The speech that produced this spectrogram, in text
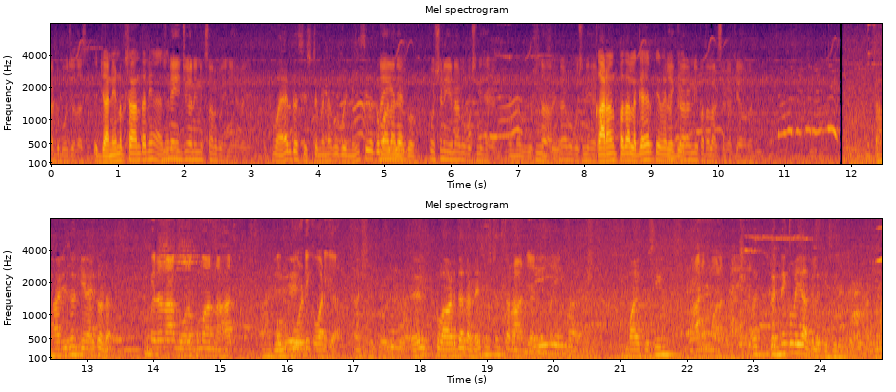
ਅੱਗ ਬਹੁਤ ਜ਼ਿਆਦਾ ਸੀ। ਤੇ ਜਾਨੀ ਨੁਕਸਾਨ ਤਾਂ ਨਹੀਂ ਹੋਇਆ ਨਹੀਂ ਜਾਨੀ ਨੁਕਸਾਨ ਕੋਈ ਨਹੀਂ ਹੈਗਾ ਜੀ। ਫਾਇਰ ਦਾ ਸਿਸਟਮ ਇਹਨਾਂ ਕੋਲ ਕੋਈ ਨਹੀਂ ਸੀਗਾ ਕਬਾੜ ਵਾਲਿਆਂ ਕੋਲ? ਕੁਝ ਨਹੀਂ ਇਹਨਾਂ ਕੋਲ ਕੁਝ ਨਹੀਂ ਹੈਗਾ ਜੀ। ਇਹਨਾਂ ਕੋਲ ਕੁਛ ਨਾ ਇਹਨਾਂ ਕੋਲ ਕੁਝ ਨਹੀਂ ਹੈਗਾ। ਕਾਰਨ ਪਤਾ ਲੱਗਾ ਸਰ ਕਿਵੇਂ ਲੱਗੇ? ਕਾਰਨ ਨਹੀਂ ਪਤਾ ਲੱਗ ਸਕਿਆ ਕਿਉਂ ਲੱਗੀ। ਹਾਂਜੀ ਸਰ ਕੀ ਨਾਮ ਹੈ ਤੁਹਾਡਾ? ਮੇਰਾ ਨਾਮ ਗੋਲ ਕੁਮਾਰ ਨਾਹਰ। ਉਹ ਗੋਲਡੀ ਕਵਾੜੀਆ ਅੱਛਾ ਗੋਲੀ ਇਹ ਕਬਾੜ ਦਾ ਤੁਹਾਡੇ ਸਿਸਟਮ ਸਾਰਾ? ਹਾਂਜੀ ਹਾਂਜੀ। ਮਾਲਕ। ਤੁਸੀਂ? ਹਾਂਜੀ ਮਾਲਕ ਮੈਂ। ਕਿੰਨੇ ਕੁ ਵਜੇ ਅੱਗ ਲੱਗੀ ਸੀ? ਜੀ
